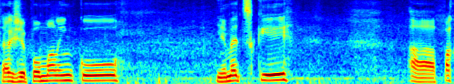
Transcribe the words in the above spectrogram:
Takže pomalinku německy a pak,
